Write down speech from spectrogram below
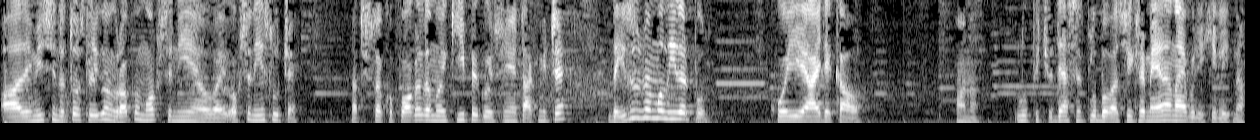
ali mislim da to s Ligom Evropom uopšte nije, ovaj, uopšte nije slučaj. Zato što ako pogledamo ekipe koje su nje takmiče, da izuzmemo Liverpool, koji je, ajde kao, ono, Lupiću, 10 klubova svih vremena najboljih ili Da.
